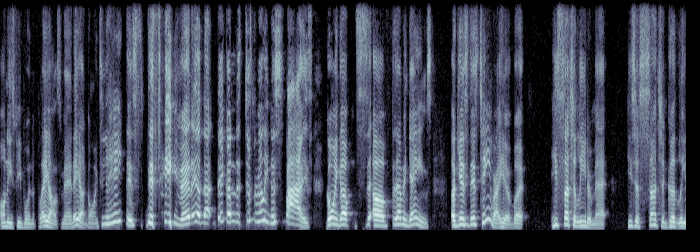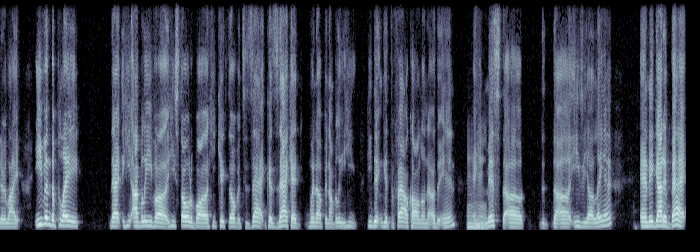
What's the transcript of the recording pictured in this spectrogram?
on these people in the playoffs, man. They are going to hate this this team, man. They are not, they're gonna just really despise going up uh seven games against this team right here. But he's such a leader, Matt. He's just such a good leader. Like even the play that he, I believe, uh, he stole the ball. He kicked it over to Zach because Zach had went up, and I believe he he didn't get the foul call on the other end, and he Mhm. missed the uh the, the uh, easy uh, lay-in, and they got it back,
